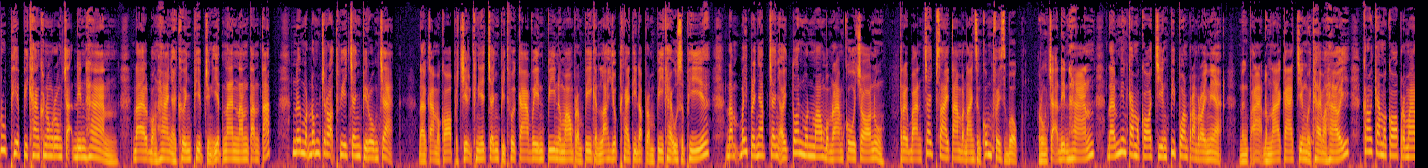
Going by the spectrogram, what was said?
រូបភាពពីខាងក្នុងរោងចក្រឌិនហាន ដែលបង្ហាញឲ្យឃើញភាពចង្អៀតណែនណាន់តាន់តាប់នៅម្ដុំច្រកទ្វារចេញពីរោងចក្រដែលកម្មករប្រជាគ្នាចេញពីធ្វើការវេន2នៅម៉ោង7កន្លះយប់ថ្ងៃទី17ខែឧសភា ដើម្បីប្រញាប់ចេញឲ្យទាន់មុនម៉ោងបំរាមគោចរនោះត្រូវបានចែកផ្សាយតាមបណ្ដាញសង្គម Facebook រោងចក្រឌិនហាន ដែលមានកម្មករជាង2500នាក់និងផ្អាកដំណើរការជាង1ខែមកហើយក្រោយកម្មករប្រមាណ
